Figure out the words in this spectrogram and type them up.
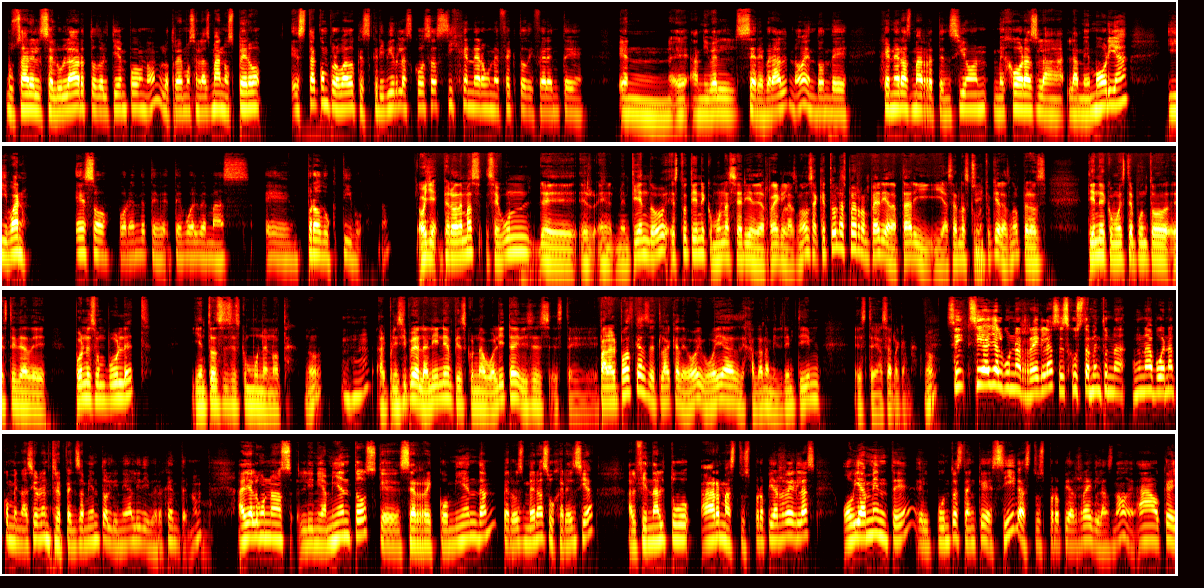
usar el celular todo el tiempo, ¿no? Lo traemos en las manos, pero está comprobado que escribir las cosas sí genera un efecto diferente en, eh, a nivel cerebral, ¿no? En donde generas más retención, mejoras la, memoria y bueno, eso por ende te, te vuelve más eh, productivo. Oye, pero además, según eh, er- eh, me entiendo, esto tiene como una serie de reglas, ¿no? O sea, que tú las puedes romper y adaptar y, y hacerlas como Sí. tú quieras, ¿no? Pero es- tiene como este punto, esta idea de pones un bullet y entonces es como una nota, ¿no? Al principio de la línea empiezas con una bolita y dices, este, para el podcast de Tlaca de hoy voy a jalar a mi Dream Team, este, hacer la cama, ¿no? Sí, sí hay algunas reglas, es justamente una, una buena combinación entre pensamiento lineal y divergente, ¿no? Hay algunos lineamientos que se recomiendan, pero es mera sugerencia. Al final tú armas tus propias reglas. Obviamente, el punto está en que sigas tus propias reglas, ¿no? Ah, ok,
